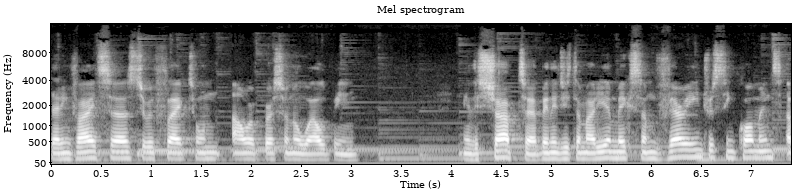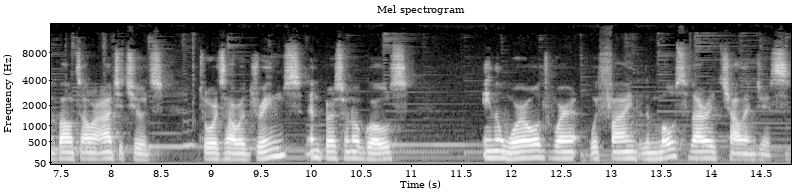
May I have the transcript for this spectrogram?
that invites us to reflect on our personal well being. In this chapter, Benedita Maria makes some very interesting comments about our attitudes towards our dreams and personal goals in a world where we find the most varied challenges.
